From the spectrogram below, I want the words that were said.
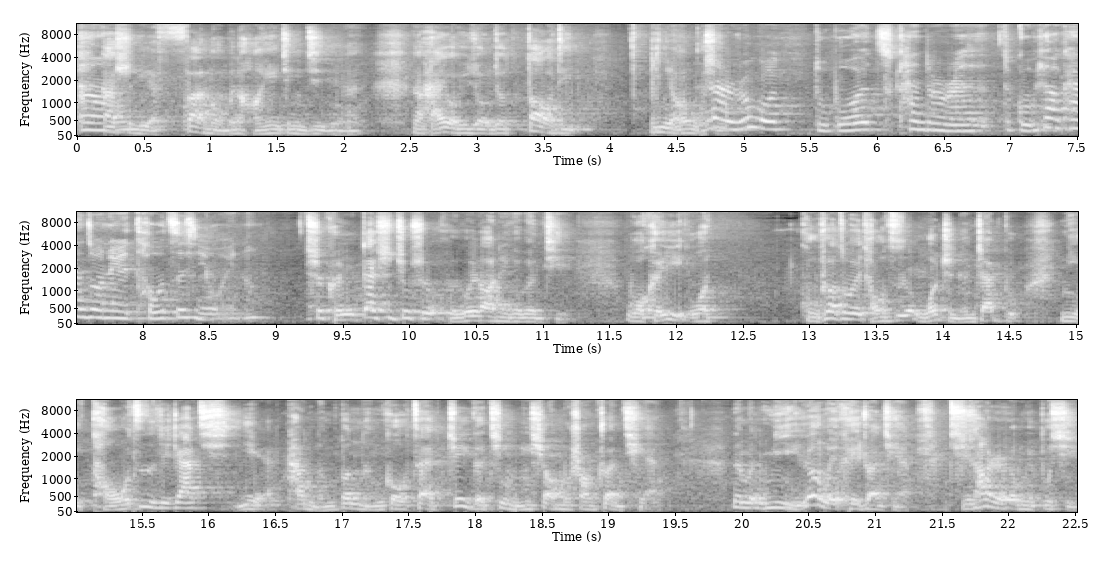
但是也犯了我们的行业禁忌。那还有一种就到底。那如果赌博看作人，股票看作那个投资行为呢？是可以，但是就是回归到那个问题，我可以，我股票作为投资，我只能占卜你投资的这家企业，它能不能够在这个经营项目上赚钱？那么你认为可以赚钱，其他人认为不行，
